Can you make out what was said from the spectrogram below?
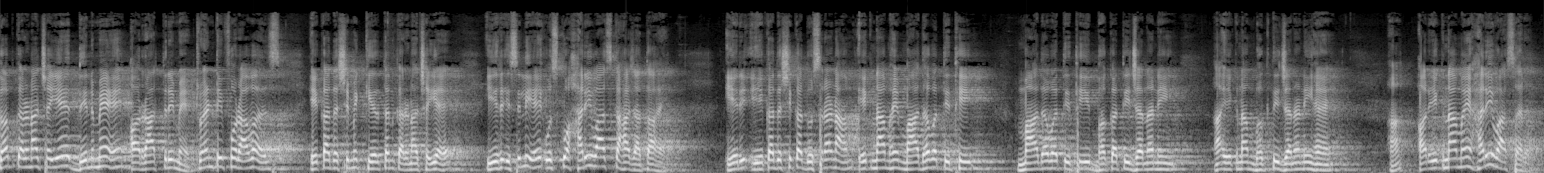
कब करना चाहिए? दिन में और रात्रि में। 24 फोर आवर्स एकादशी में कीर्तन करना चाहिए। इसलिए उसको हरिवास कहा जाता है। एकादशी का दूसरा नाम, एक नाम है माधव तिथि। माधव तिथि, भक्ति जननी। हाँ एक नाम भक्ति जननी है। हाँ और एक नाम है हरिवासर।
